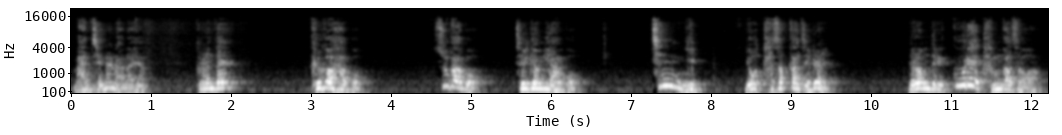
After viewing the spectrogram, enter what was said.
많지는 않아요. 그런데 그거하고 쑥하고 즐경이하고 진잎 요 다섯 가지를 여러분들이 꿀에 담가서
